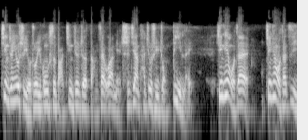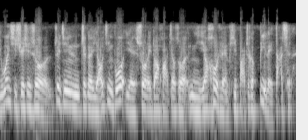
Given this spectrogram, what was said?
竞争优势有助于公司把竞争者挡在外面。实际上它就是一种壁垒。今天我在今天我在自己温习学习的时候，最近这个姚劲波也说了一段话，叫做：你要厚着脸皮把这个壁垒打起来。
